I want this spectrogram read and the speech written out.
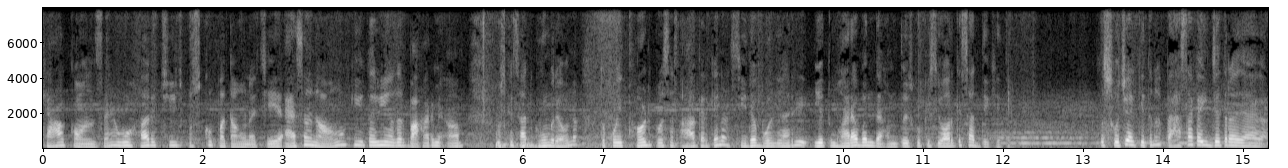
क्या कॉन्स है, वो हर चीज़ उसको पता होना चाहिए। ऐसा ना हो कि कभी अगर बाहर में आप उसके साथ घूम रहे हो ना तो कोई थर्ड पर्सन आ करके ना सीधे बोल दिया अरे, ये तुम्हारा बंद है, हम तो इसको किसी और के साथ देखे थे। तो सोचिए कितना पैसा का इज़्ज़त रह जाएगा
